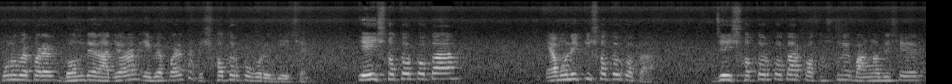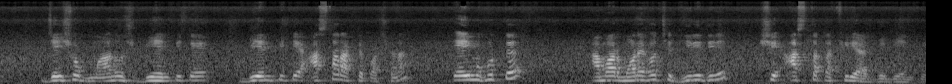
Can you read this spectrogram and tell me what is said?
কোনো ব্যাপারে দ্বন্দ্বে না জড়ান, এই ব্যাপারে তাকে সতর্ক করে দিয়েছেন। এই সতর্কতা এমন একটি সতর্কতা, যেই সতর্কতার কথা শুনে বাংলাদেশের যেই সব মানুষ বিএনপিতে, বিএনপিকে আস্থা রাখতে পারছে না, এই মুহূর্তে আমার মনে হচ্ছে ধীরে ধীরে সে আস্থাটা ফিরে আসবে বিএনপি।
